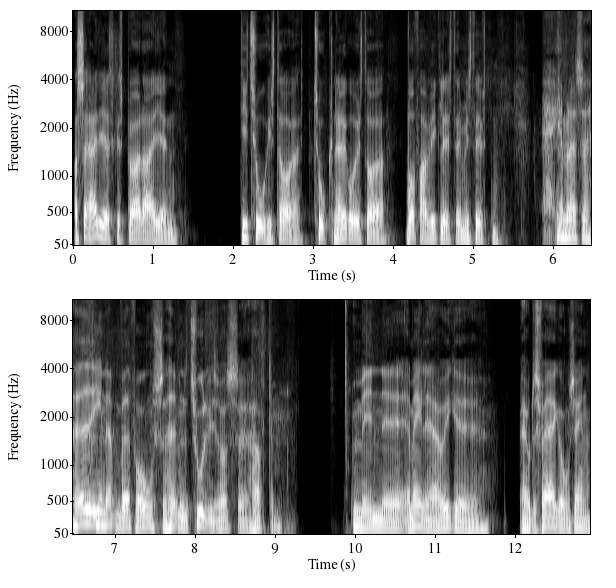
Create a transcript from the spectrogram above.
Og så er det, jeg skal spørge dig, Jan. De to historier, to knaldgode historier, hvorfor har vi ikke læst dem i stiften? Jamen altså, havde en af dem været for Aarhus, så havde vi naturligvis også øh, haft dem. Men øh, Amalie er jo ikke, øh, er jo desværre ikke aarhusianer.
